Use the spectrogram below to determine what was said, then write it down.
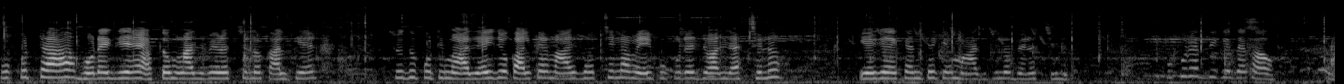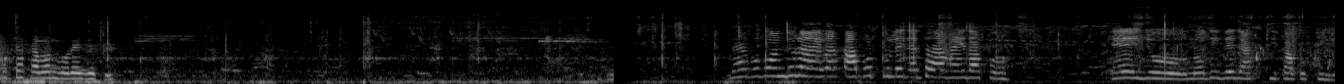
পুকুরটা ভরে গিয়ে এত মাছ বেরোচ্ছিল কালকের শুধু পুঁটি মাছ, এই যে কালকের মাছ ধরছিলাম, এই পুকুরে জল যাচ্ছিল। এই যে এখান থেকে মাছগুলো বেরোচ্ছিল। পুকুরের দিকে দেখাও, পুকুরটা কেমন ভরে গেছে দেখো বন্ধুরা, এবার কাপড় তুলে যেতে হবে দেখো। এই নদীতে যাচ্ছি কাপড় তুলে।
